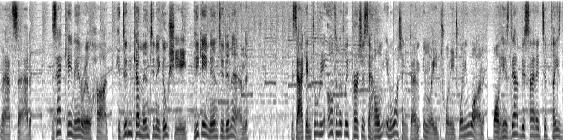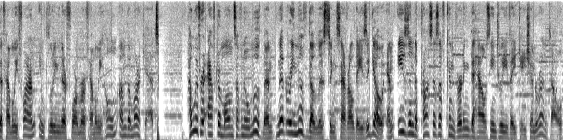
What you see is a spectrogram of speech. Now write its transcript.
Matt said. Zach came in real hot, he didn't come in to negotiate, he came in to demand. Zach and Tori ultimately purchased a home in Washington in late 2021, while his dad decided to place the family farm, including their former family home, on the market. However, after months of no movement, Net removed the listing several days ago and is in the process of converting the house into a vacation rental.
